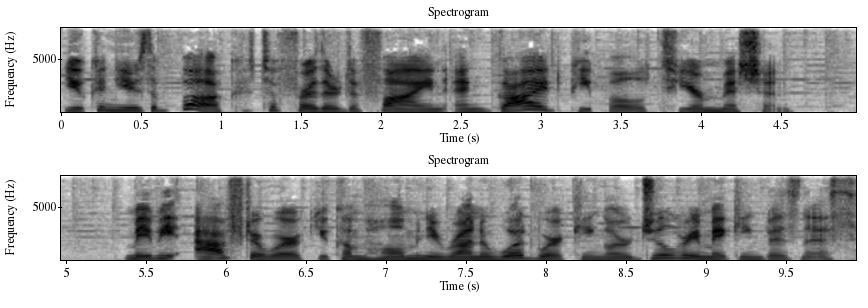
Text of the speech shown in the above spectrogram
you can use a book to further define and guide people to your mission. Maybe after work, you come home and you run a woodworking or jewelry making business,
